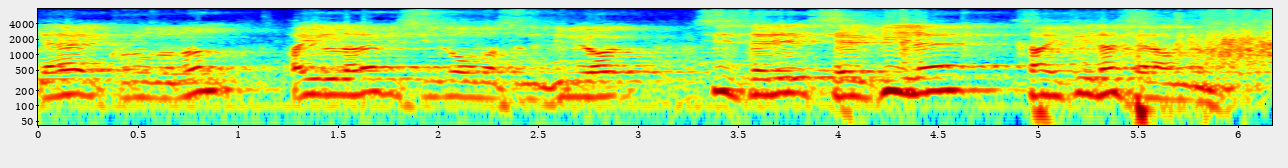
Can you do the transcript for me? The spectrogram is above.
Genel Kurulu'nun hayırlara vesile olmasını diliyor. Sizleri sevgiyle, saygıyla selamlıyorum.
